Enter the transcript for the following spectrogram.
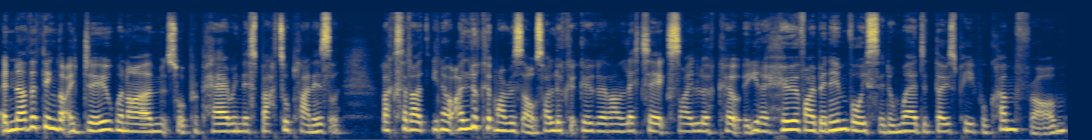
Another thing that I do when I'm sort of preparing this battle plan is like I said, I you know I look at my results. I look at Google Analytics. I look at you know who have I been invoicing and where did those people come from.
